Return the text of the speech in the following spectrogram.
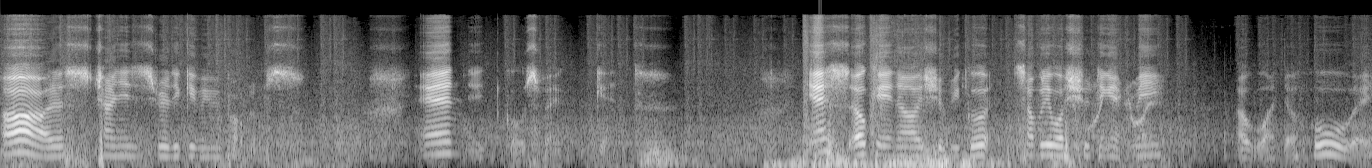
Oh, this Chinese is really giving me problems. And it goes back again. Yes, okay, now it should be good. Somebody was shooting at me. I wonder who, eh?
